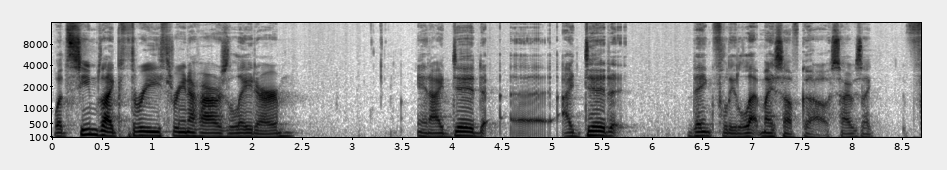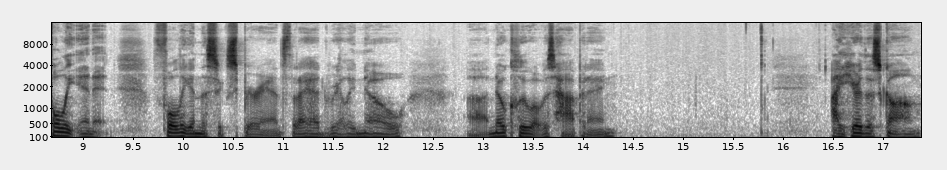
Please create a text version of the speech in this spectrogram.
what seemed like three, three and a half hours later, and I did, uh, I did thankfully let myself go. So I was like fully in it, fully in this experience that I had really no, uh, no clue what was happening. I hear this gong,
